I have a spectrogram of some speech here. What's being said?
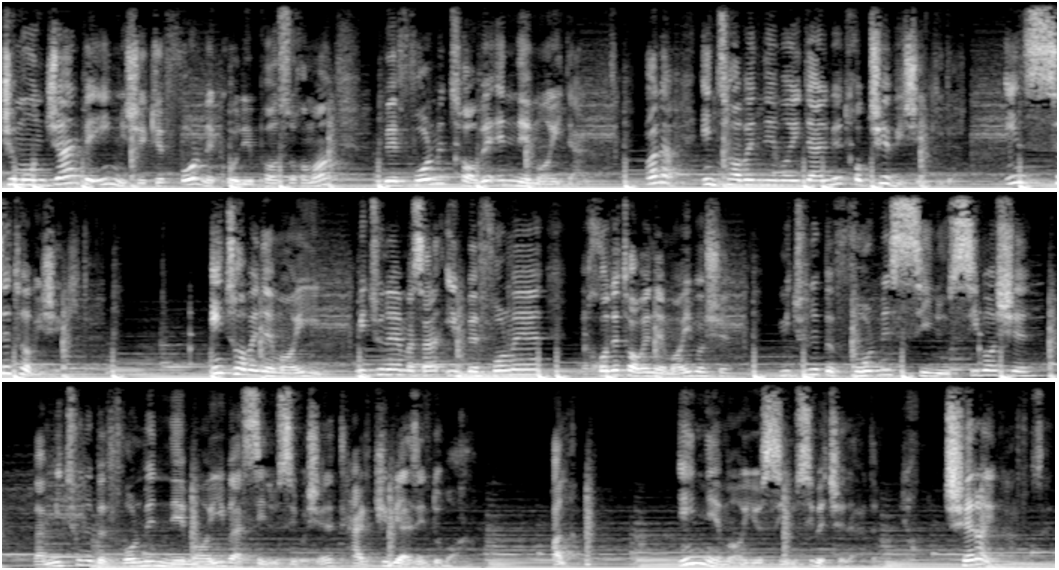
که منجر به این میشه که فرم کلی پاسخ ما به فرم تابع نمایی در میاد. حالا این تابع نمایی در میاد خب چه ویژگی داره؟ این سه تا ویژگی داره. این تابع نمایی می‌تونه مثلا این به فرم خود تابع نمایی باشه می‌تونه به فرم سینوسی باشه و می‌تونه به فرم نمایی و سینوسی باشه. یعنی ترکیبی از این دو با هم. حالا این نمایی و سینوسی به چه دردمون می‌خوره؟ چرا این حرف زدیم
